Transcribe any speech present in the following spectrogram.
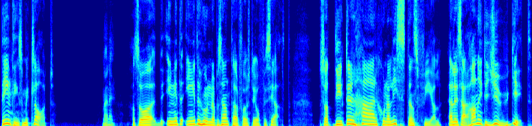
Det är ingenting som är klart. Nej, nej. Alltså, det- inget, inget är 100% här förrän det är officiellt. Så att det är inte den här journalistens fel, eller så här, han har inte ljugit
